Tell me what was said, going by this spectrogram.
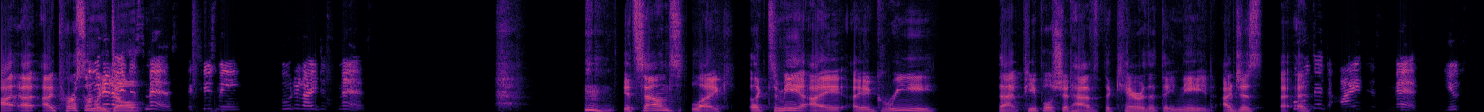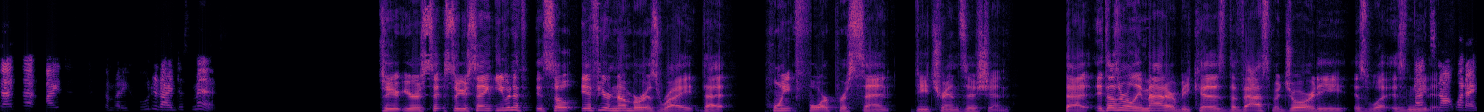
i i, I Who personally did I don't dismiss? Excuse me. Who did I dismiss? it sounds like like to me i i agree that people should have the care that they need i just Who I- did I dismiss? You said that I dismissed somebody. Who did I dismiss? So you're, you're so you're saying even if so if your number is right that 0.4% detransition that it doesn't really matter because the vast majority is what is needed That's not what I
